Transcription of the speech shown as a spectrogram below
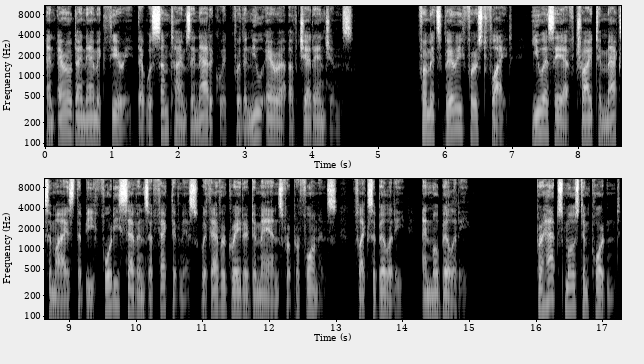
and aerodynamic theory that was sometimes inadequate for the new era of jet engines. From its very first flight, USAF tried to maximize the B-47's effectiveness with ever greater demands for performance, flexibility, and mobility. Perhaps most important,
